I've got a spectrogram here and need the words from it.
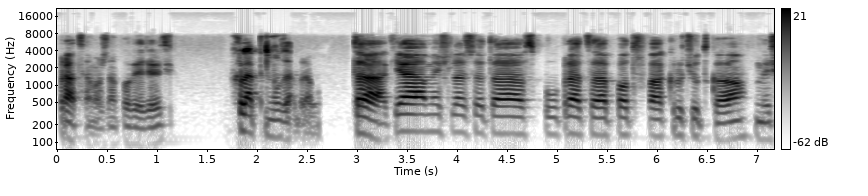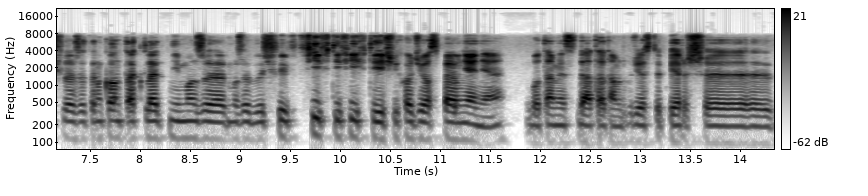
pracę, można powiedzieć. Chleb mu zabrał. Tak, ja myślę, że ta współpraca potrwa króciutko. Myślę, że ten kontakt letni może, może być 50-50, jeśli chodzi o spełnienie, bo tam jest data tam 21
